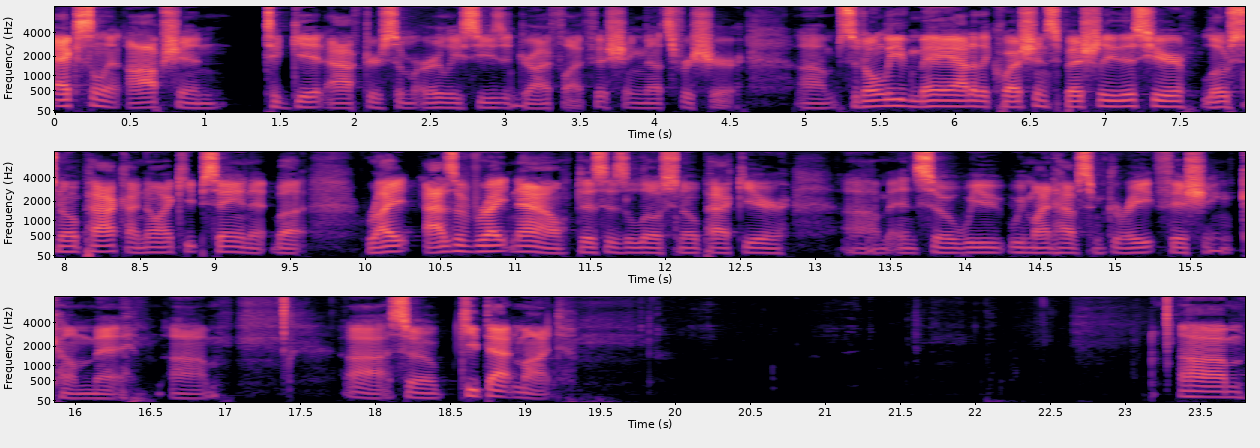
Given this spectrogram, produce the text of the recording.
excellent option to get after some early season dry fly fishing. That's for sure. Um, so don't leave May out of the question, especially this year. Low snowpack. I know I keep saying it, but right as of right now, this is a low snowpack year, um, and so we we might have some great fishing come May. Um, uh, so keep that in mind. Um,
